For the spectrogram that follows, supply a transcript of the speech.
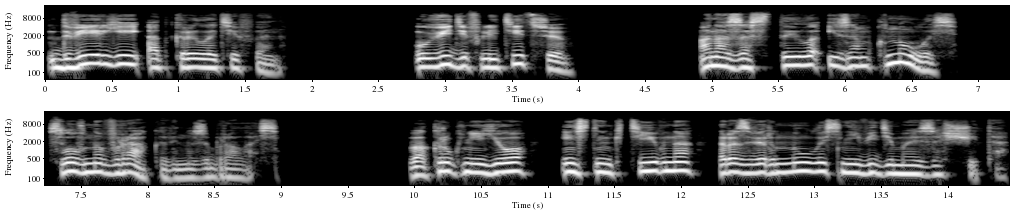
Дверь ей открыла Тифен. Увидев Летицию, она застыла и замкнулась, словно в раковину забралась. Вокруг нее инстинктивно развернулась невидимая защита.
